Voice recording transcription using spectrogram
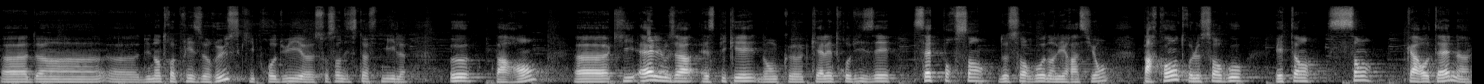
d'une entreprise russe qui produit 79 000 œufs par an, qui, elle, nous a expliqué qu'elle introduisait 7% de sorgho dans les rations. Par contre, le sorgho étant sans carotène,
